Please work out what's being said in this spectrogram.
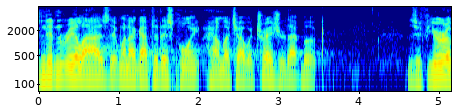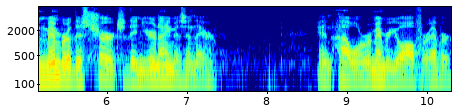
didn't realize that when I got to this point, how much I would treasure that book. Because if you're a member of this church, then your name is in there and I will remember you all forever.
